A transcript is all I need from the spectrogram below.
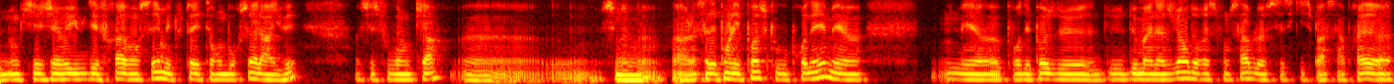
donc j'avais eu des frais avancés, mais tout a été remboursé à l'arrivée. C'est souvent le cas. Euh, même, là, ça dépend les postes que vous prenez, mais mais pour des postes de, de, manager, de responsable, c'est ce qui se passe. Après,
